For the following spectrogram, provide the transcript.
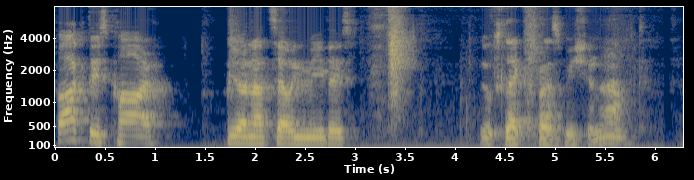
Fuck this car. You're not selling me this. Looks like transmission out.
